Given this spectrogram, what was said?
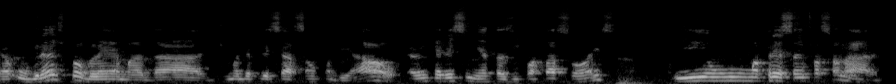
É, o grande problema da, de uma depreciação cambial é o encarecimento das importações e uma pressão inflacionária.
